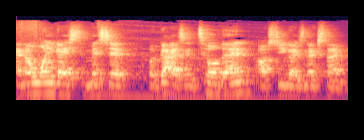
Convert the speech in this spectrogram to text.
and I don't want you guys to miss it. But guys, until then, I'll see you guys next time.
